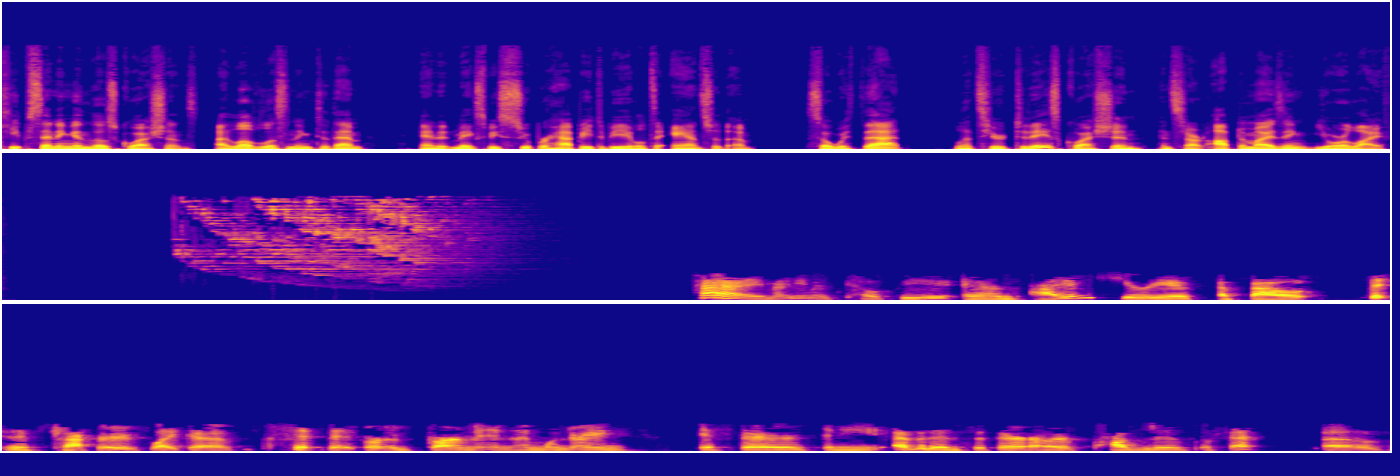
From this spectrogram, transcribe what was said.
keep sending in those questions. I love listening to them, and it makes me super happy to be able to answer them. So, with that, Let's hear today's question and start optimizing your life. Hi, my name is Kelsey, and I am curious about fitness trackers like a Fitbit or a Garmin. I'm wondering if there's any evidence that there are positive effects of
